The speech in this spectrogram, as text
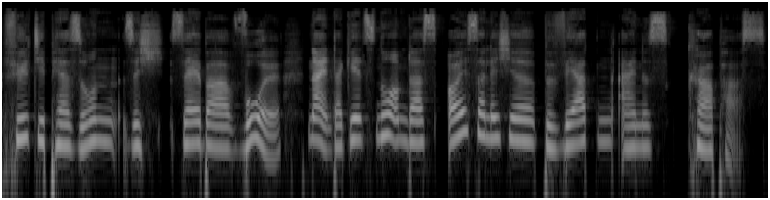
fühlt die Person sich selber wohl. Nein, da geht es nur um das äußerliche Bewerten eines Körpers.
